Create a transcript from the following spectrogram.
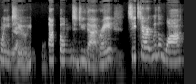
26.2. Yeah. You're not going to do that, right? Mm. So you start with a walk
